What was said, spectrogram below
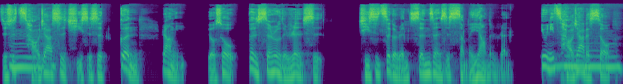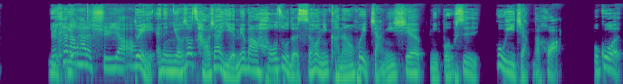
只是嗯吵架是其实是更让你有时候更深入的认识，其实这个人真正是什么样的人。因为你吵架的时候，嗯你看到他的需要，，对，and then 有时候吵架也没有办法 hold 住的时候，你可能会讲一些你不是故意讲的话。不过，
